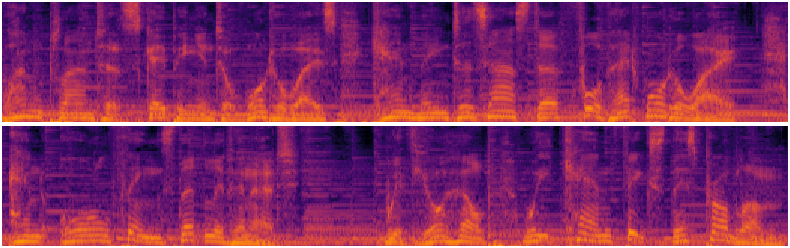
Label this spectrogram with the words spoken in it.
One plant escaping into waterways can mean disaster for that waterway and all things that live in it. With your help, we can fix this problem.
